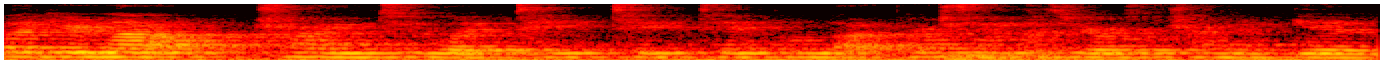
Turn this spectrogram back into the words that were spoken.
Like you're not trying to like take take take from that person because you're also trying to give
